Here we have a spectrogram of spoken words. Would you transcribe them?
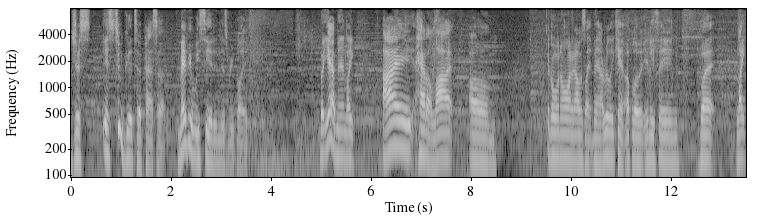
just it's too good to pass up. Maybe we see it in this replay. But yeah, man, like I had a lot um going on and I was like, man, I really can't upload anything. But like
